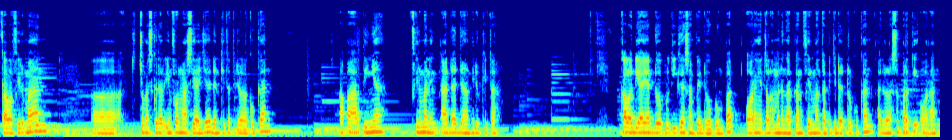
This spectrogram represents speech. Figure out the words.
Kalau firman uh, cuma sekedar informasi aja dan kita tidak lakukan, apa artinya firman yang ada dalam hidup kita? Kalau di ayat 23 sampai 24, orang yang telah mendengarkan firman tapi tidak dilakukan adalah seperti orang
